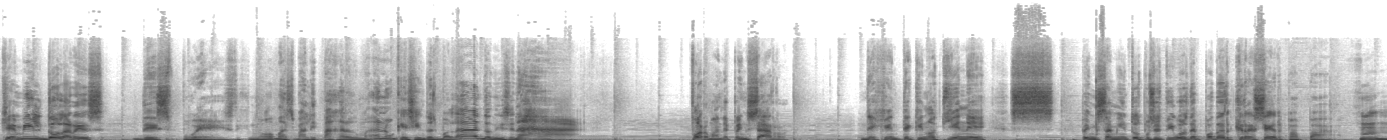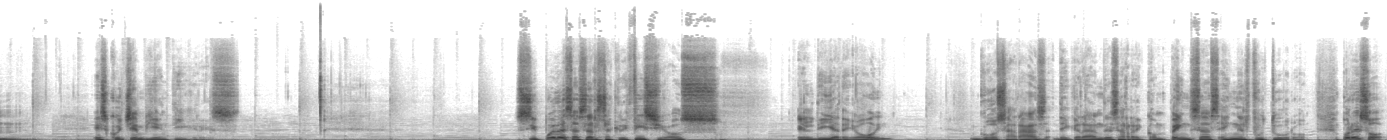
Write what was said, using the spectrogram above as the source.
que mil dólares después. no, más vale pájaro humano que siendo volando. Dicen, ah, forma de pensar de gente que no tiene pensamientos positivos de poder crecer, papá. Hmm. Escuchen bien, tigres. Si puedes hacer sacrificios el día de hoy, gozarás de grandes recompensas en el futuro. Por eso,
